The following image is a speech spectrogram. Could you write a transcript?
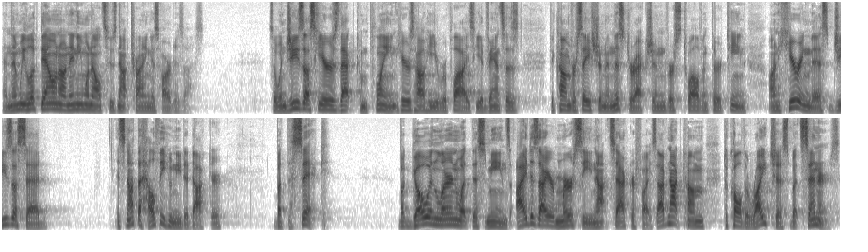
And then we look down on anyone else who's not trying as hard as us. So when Jesus hears that complaint, here's how he replies. He advances the conversation in this direction, verse 12 and 13. On hearing this, Jesus said, It's not the healthy who need a doctor, but the sick. But go and learn what this means. I desire mercy, not sacrifice. I've not come to call the righteous, but sinners.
